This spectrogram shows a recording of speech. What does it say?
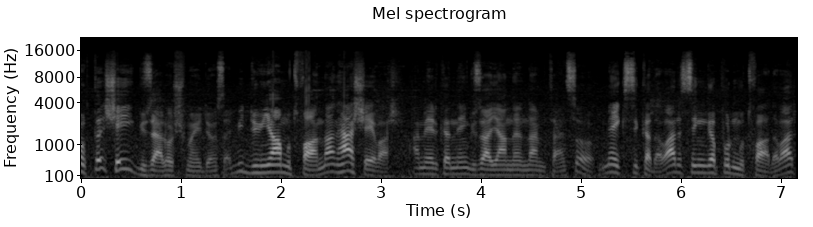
New York'ta şey güzel hoşuma gidiyor mesela. Bir dünya mutfağından her şey var. Amerika'nın en güzel yanlarından bir tanesi o. Meksika'da var, Singapur mutfağı da var.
